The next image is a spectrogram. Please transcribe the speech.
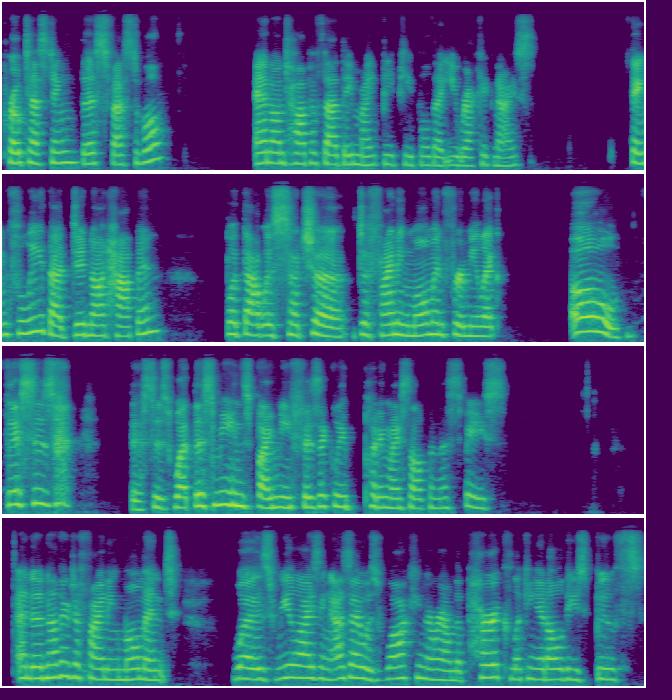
protesting this festival. And on top of that, they might be people that you recognize. Thankfully, that did not happen but that was such a defining moment for me like oh this is this is what this means by me physically putting myself in this space and another defining moment was realizing as i was walking around the park looking at all these booths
